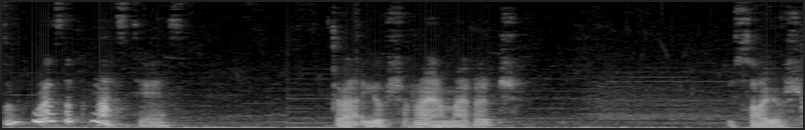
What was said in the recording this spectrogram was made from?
To w ogóle za dynastia jest. Dobra, już, Royal Marriage. I sojusz.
